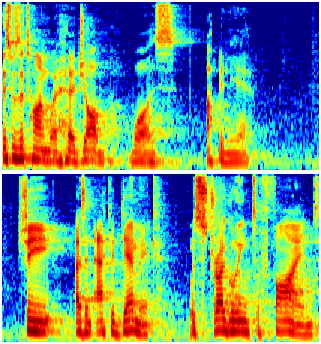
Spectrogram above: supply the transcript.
this was a time where her job was up in the air. She, as an academic, was struggling to find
